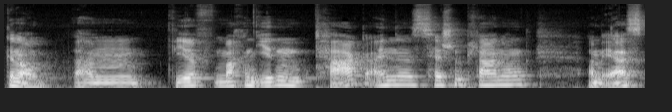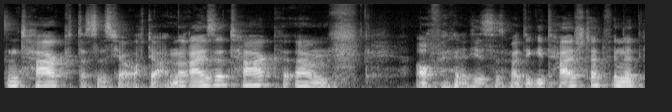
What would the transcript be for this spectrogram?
Genau. Ähm, wir machen jeden Tag eine Sessionplanung. Am ersten Tag, das ist ja auch der Anreisetag, ähm, auch wenn er dieses Mal digital stattfindet,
